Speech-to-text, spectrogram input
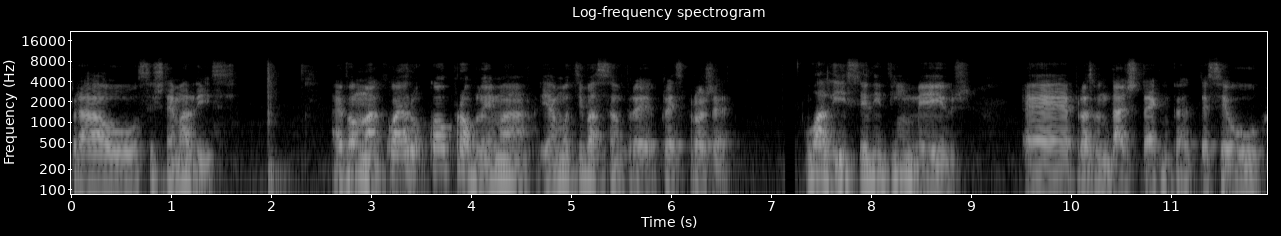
para o sistema Alice. Aí vamos lá, qual, era o, qual o problema e a motivação para esse projeto? O Alice, ele vinha e-mails é, para as unidades técnicas do TCU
